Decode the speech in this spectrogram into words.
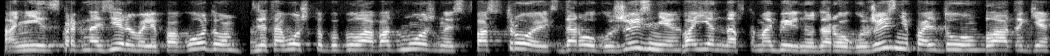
они спрогнозировали погоду для того, чтобы была возможность построить дорогу жизни, военно-автомобильную дорогу жизни по льду в Ладоге.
